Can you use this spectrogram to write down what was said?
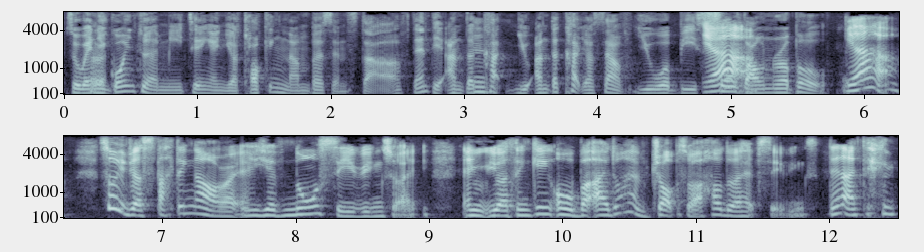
So when you go into a meeting and you're talking numbers and stuff, then they undercut you undercut yourself. You will be Mm. Yeah. so vulnerable. Yeah. So if you're starting out, right, and you have no savings, right, and you're thinking, oh, but I don't have jobs, so how do I have savings? Then I think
